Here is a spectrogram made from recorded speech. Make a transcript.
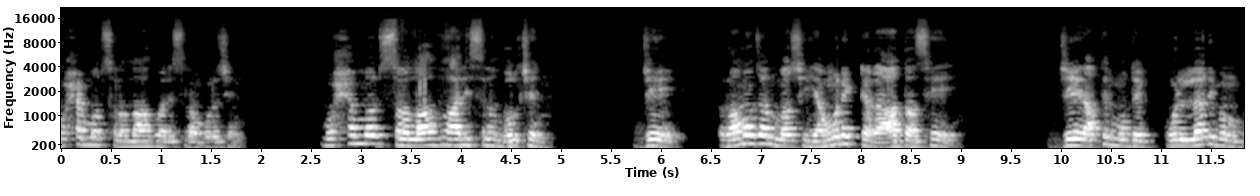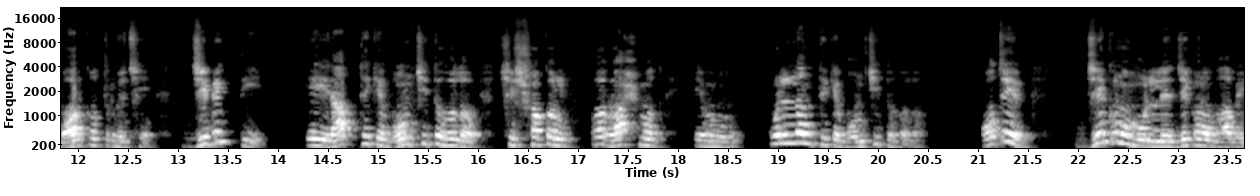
মুহাম্মদ সাল্লাল্লাহু আলাইহি সাল্লাম বলেছেন, মুহাম্মদ সাল্লাল্লাহু আলাইহি সাল্লাম বলছেন যে, রমজান মাসে এমন একটা রাত আছে যে রাতের মধ্যে কল্যাণ এবং বরকত রয়েছে। যে ব্যক্তি এই রাত থেকে বঞ্চিত হলো, সে সকল রহমত এবং কল্যাণ থেকে বঞ্চিত হলো। অতএব যে কোনো মূল্যে, যে কোনো ভাবে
